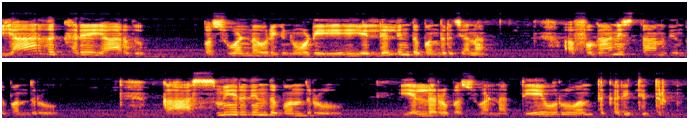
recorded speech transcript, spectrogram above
ಯಾರ್ದ ಖರೆ, ಯಾರ್ದು ಬಸವಣ್ಣವರಿಗೆ ನೋಡಿ ಎಲ್ಲೆಲ್ಲಿಂದ ಬಂದ್ರು ಜನ? ಅಫ್ಘಾನಿಸ್ತಾನದಿಂದ ಬಂದ್ರು, ಕಾಶ್ಮೀರದಿಂದ ಬಂದ್ರು, ಎಲ್ಲರೂ ಬಸವಣ್ಣ ದೇವರು ಅಂತ ಕರಿತಿದ್ರು.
